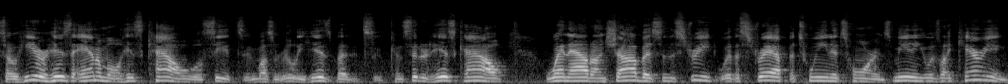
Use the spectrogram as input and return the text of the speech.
So here, his animal, his cow, we'll see it wasn't really his, but it's considered his cow, went out on Shabbos in the street with a strap between its horns, meaning it was like carrying.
